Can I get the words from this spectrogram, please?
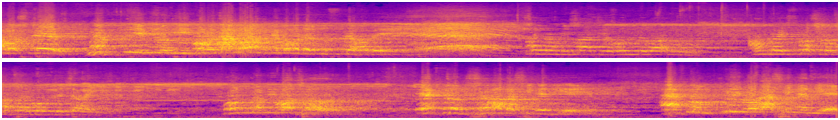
আগস্টের মুক্তি বিরোধী গণজাগরণকে আমাদের বুঝতে হবে। সংগ্রামী সাথী আমরা স্পষ্ট ভাষায় বলতে চাই। পনেরোটি বছর একজন সেবাদাসীকে দিয়ে, একজন কৃতদাসীকে দিয়ে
